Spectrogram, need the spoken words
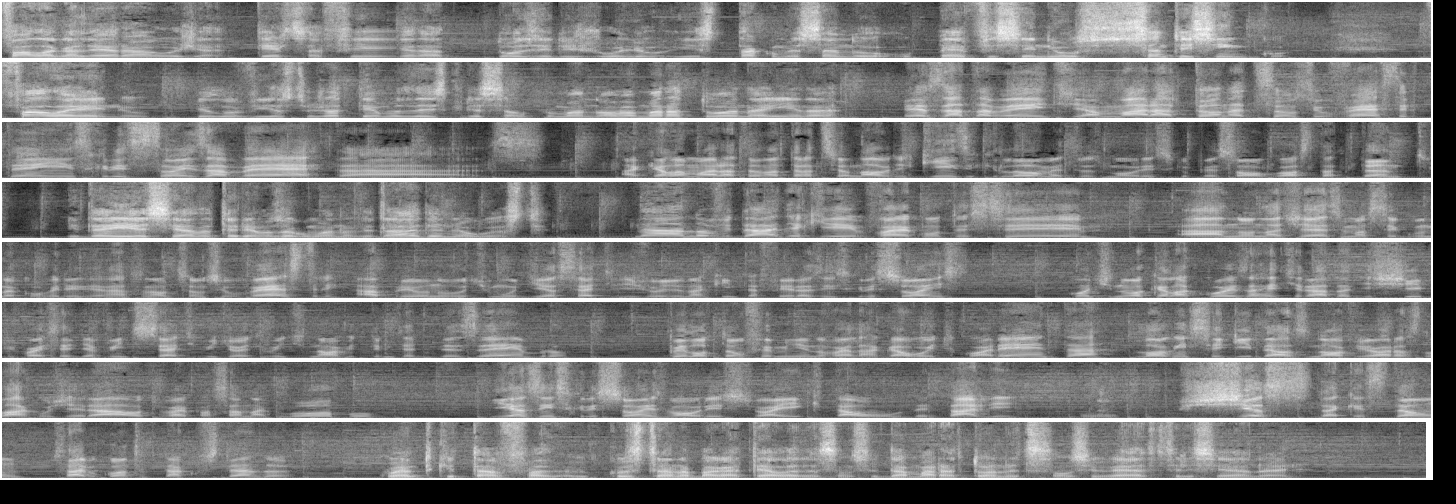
Fala galera, hoje é terça-feira, 12 de julho e está começando o PFC News 105. Fala Enio, pelo visto já temos a inscrição para uma nova maratona aí, né? Exatamente, a Maratona de São Silvestre tem inscrições abertas. Aquela maratona tradicional de 15 quilômetros, Maurício, que o pessoal gosta tanto. E daí, esse ano teremos alguma novidade, né, Augusto? Não, a novidade é que vai acontecer a 92 Corrida Internacional de São Silvestre. Abriu no último dia 7 de julho, na quinta-feira, as inscrições. Continua aquela coisa, a retirada de chip vai ser dia 27, 28, 29 e 30 de dezembro. O pelotão feminino vai largar 8h40. Logo em seguida, às 9 horas, larga o geral, que vai passar na Globo. E as inscrições, Maurício, aí que tá o detalhe, o X da questão. Sabe quanto que tá custando? Quanto que tá custando a bagatela da, São, da maratona de São Silvestre esse ano, Hélio?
